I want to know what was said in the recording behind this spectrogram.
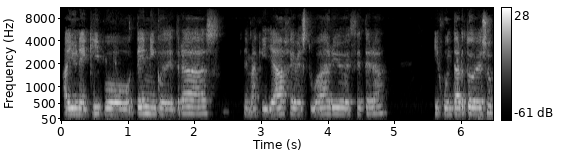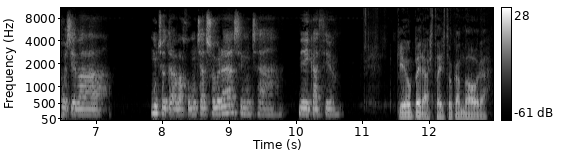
hay un equipo técnico detrás, de maquillaje, vestuario, etcétera. Y juntar todo eso pues lleva mucho trabajo, muchas horas y mucha dedicación. ¿Qué ópera estáis tocando ahora?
